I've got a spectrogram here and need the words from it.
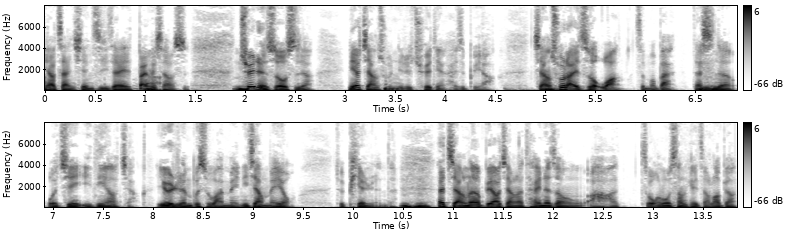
你要展现自己在半个小时。缺点的时候是这样，你要讲出你的缺点还是不要？讲出来之后哇怎么办？但是呢，我建议一定要讲，因为人不是完美，你讲没有。就骗人的，那讲呢，不要讲的太那种啊，在网络上可以找到表，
